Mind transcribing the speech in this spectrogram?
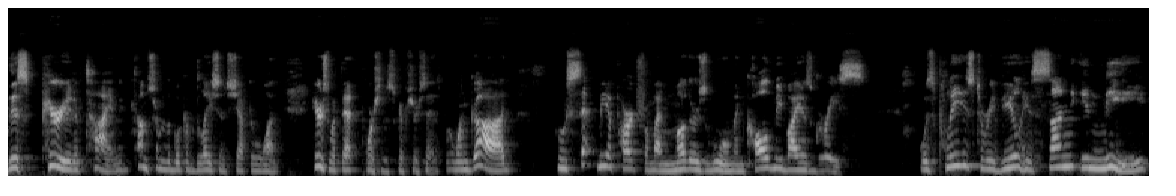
this period of time. It comes from the book of Galatians, chapter 1. Here's what that portion of scripture says But when God, who set me apart from my mother's womb and called me by his grace, was pleased to reveal his Son in me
